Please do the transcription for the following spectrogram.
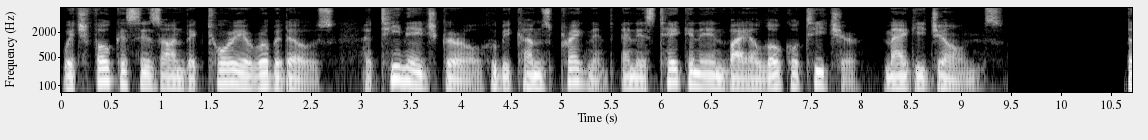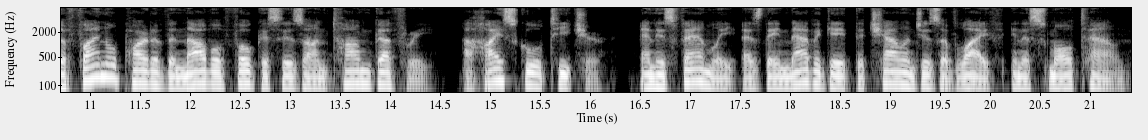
which focuses on Victoria Roubideaux, a teenage girl who becomes pregnant and is taken in by a local teacher, Maggie Jones. The final part of the novel focuses on Tom Guthrie, a high school teacher, and his family as they navigate the challenges of life in a small town.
